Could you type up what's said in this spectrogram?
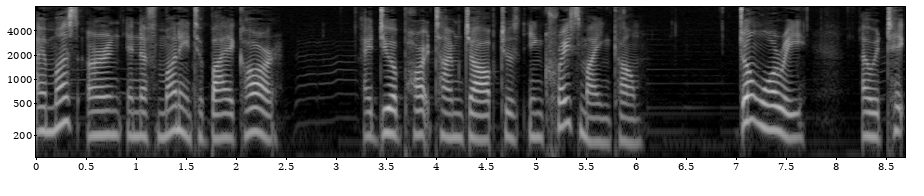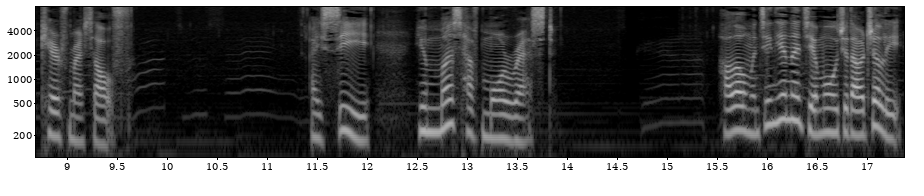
I must earn enough money to buy a car. I do a part time job to increase my income. Don't worry, I will take care of myself. I see You must have more rest. 好了，我们今天的节目就到这里。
